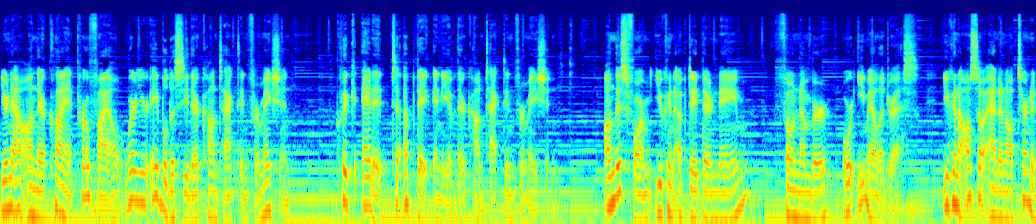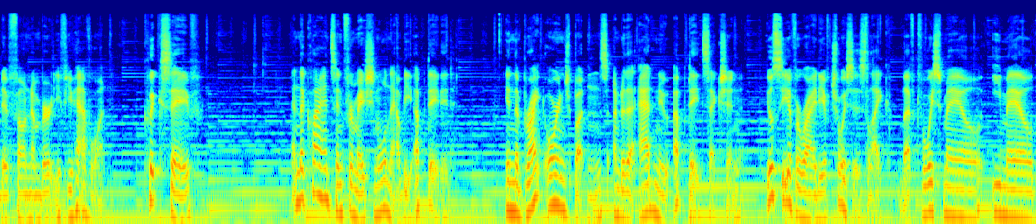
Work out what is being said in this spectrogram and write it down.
You're now on their client profile where you're able to see their contact information. Click Edit to update any of their contact information. On this form, you can update their name, phone number, or email address. You can also add an alternative phone number if you have one. Click Save, and the client's information will now be updated. In the bright orange buttons under the Add New Update section, you'll see a variety of choices like left voicemail, emailed,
